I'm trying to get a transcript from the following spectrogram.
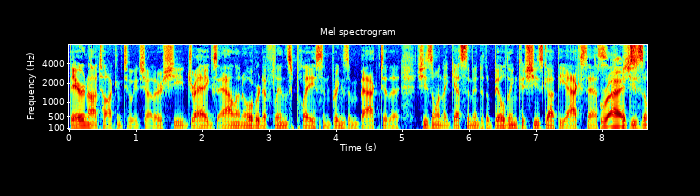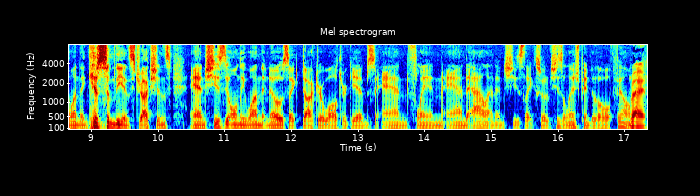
They're not talking to each other. She drags Alan over to Flynn's place and brings him back to the. She's the one that gets them into the building because she's got the access. Right. She's the one that gives them the instructions, and she's the only one that knows like Dr. Walter Gibbs and Flynn and Alan, and she's like sort of she's a linchpin to the whole film. Right.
